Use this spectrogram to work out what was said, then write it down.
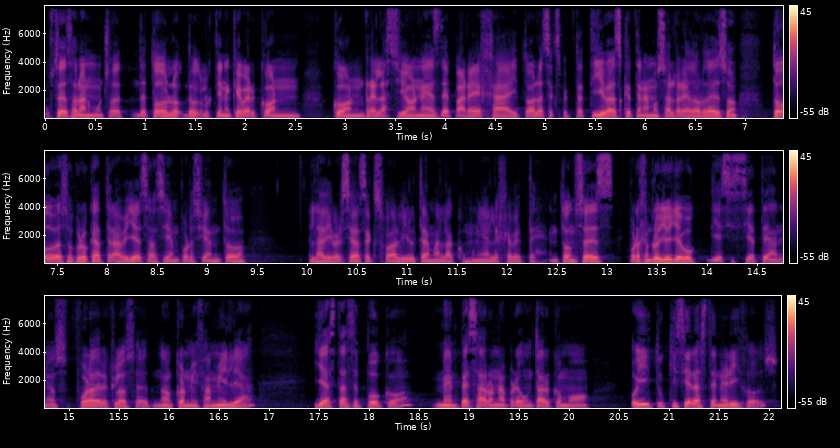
ustedes hablan mucho de, de todo lo, de lo que tiene que ver con, con relaciones de pareja y todas las expectativas que tenemos alrededor de eso. Todo eso creo que atraviesa 100% la diversidad sexual y el tema de la comunidad LGBT. Entonces, por ejemplo, yo llevo 17 años fuera del closet, ¿no? Con mi familia. Y hasta hace poco me empezaron a preguntar como, oye, ¿y ¿tú quisieras tener hijos?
